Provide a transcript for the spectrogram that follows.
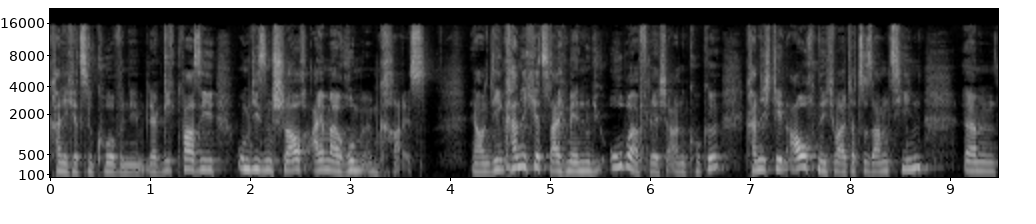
kann ich jetzt eine Kurve nehmen. Der geht quasi um diesen Schlauch einmal rum im Kreis. Ja, und den kann ich jetzt, da ich mir nur die Oberfläche angucke, kann ich den auch nicht weiter zusammenziehen. Ähm,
